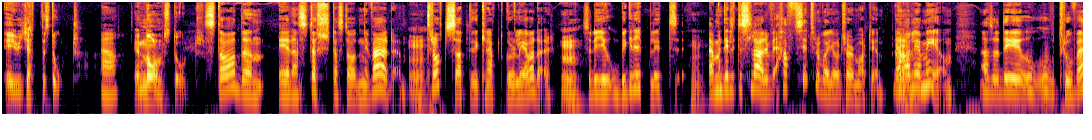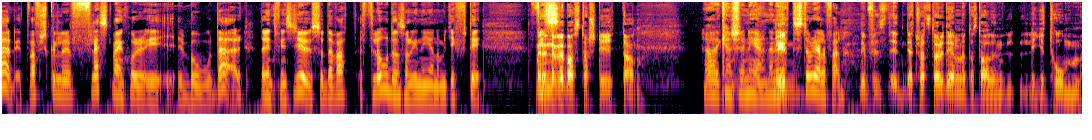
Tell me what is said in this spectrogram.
är ju jättestort. Ja. Enormt stort. Staden är den största staden i världen, Mm. trots att det knappt går att leva där. Mm. Så det är ju obegripligt. Mm. Ja men det är lite slarvigt, hafsigt för att vara George R. R. Martin. Det Ja. håller jag med om. Alltså det är otrovärdigt. Varför skulle flest människor i, i, bo där, där det inte finns ljus och där vatt, floden som rinner igenom är giftig? Men Finns- den är väl bara störst i ytan. Ja det kanske den är, den är Det- jättestor i alla fall. Det jag tror att större delen av staden ligger tom.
